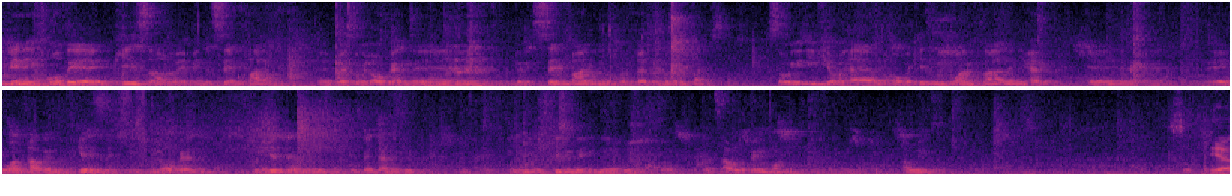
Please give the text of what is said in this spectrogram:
even if all the keys are in the same file, uh, Presto will open uh, the same file in multiple times. So if you have all the keys in one file and you have uh, uh, 1,000 of keys, it will open, it will get them as, as many times as it in, the, in the. So that's our pain point, our reason. So Yeah,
